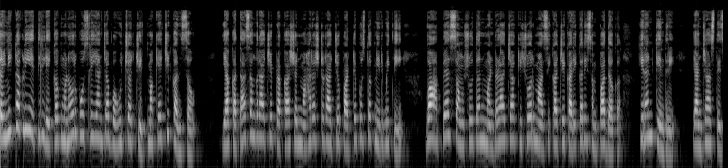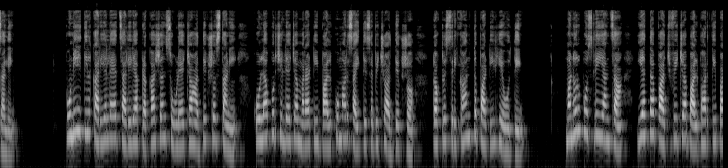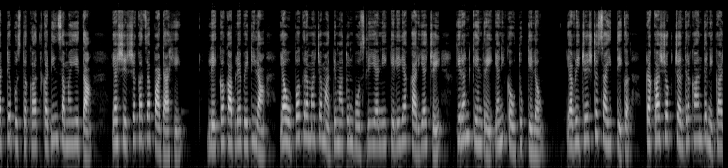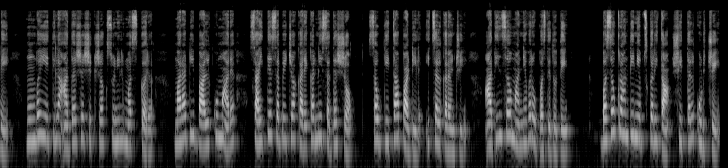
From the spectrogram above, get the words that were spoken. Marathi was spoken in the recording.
सैनिक टाकळी येथील लेखक मनोहर भोसले यांच्या बहुचर्चित मक्याची कंस. या कथासंग्रहाचे प्रकाशन महाराष्ट्र राज्य पाठ्यपुस्तक निर्मिती व अभ्यास संशोधन मंडळाच्या किशोर मासिकाचे कार्यकारी संपादक किरण केंद्रे यांच्या हस्ते झाले. पुणे येथील कार्यालयात झालेल्या प्रकाशन सोहळ्याच्या अध्यक्षस्थानी कोल्हापूर जिल्ह्याच्या मराठी बालकुमार साहित्य सभेचे अध्यक्ष डॉक्टर श्रीकांत पाटील हे होते. मनोहर भोसले यांचा इयत्ता पाचवीच्या बालभारती पाठ्यपुस्तकात कठीण समयेता या शीर्षकाचा पाठ आहे. लेखक आपल्या भेटीला या उपक्रमाच्या माध्यमातून भोसले यांनी केलेल्या कार्याचे किरण केंद्रे यांनी कौतुक केलं. यावेळी ज्येष्ठ साहित्यिक प्रकाशक चंद्रकांत निकाडे मुंबई येथील आदर्श शिक्षक सुनील मस्कर मराठी बालकुमार साहित्य सभेच्या कार्यकारिणी सदस्य सौ गीता पाटील इचलकरांची आदींसह मान्यवर उपस्थित होते. बसवक्रांती न्यूजकरिता शीतल कुडचे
